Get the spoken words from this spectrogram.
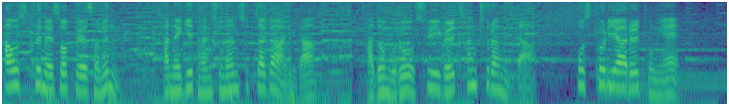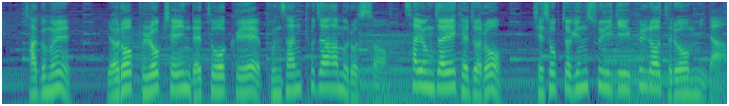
하우스트 네트워크에서는 잔액이 단순한 숫자가 아니라 자동으로 수익을 창출합니다. 포스토리아를 통해 자금을 여러 블록체인 네트워크에 분산 투자함으로써 사용자의 계좌로 지속적인 수익이 흘러 들어옵니다.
